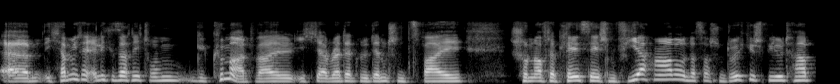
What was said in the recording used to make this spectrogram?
Ähm, ich habe mich da ehrlich gesagt nicht drum gekümmert, weil ich ja Red Dead Redemption 2 schon auf der PlayStation 4 habe und das auch schon durchgespielt habe.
